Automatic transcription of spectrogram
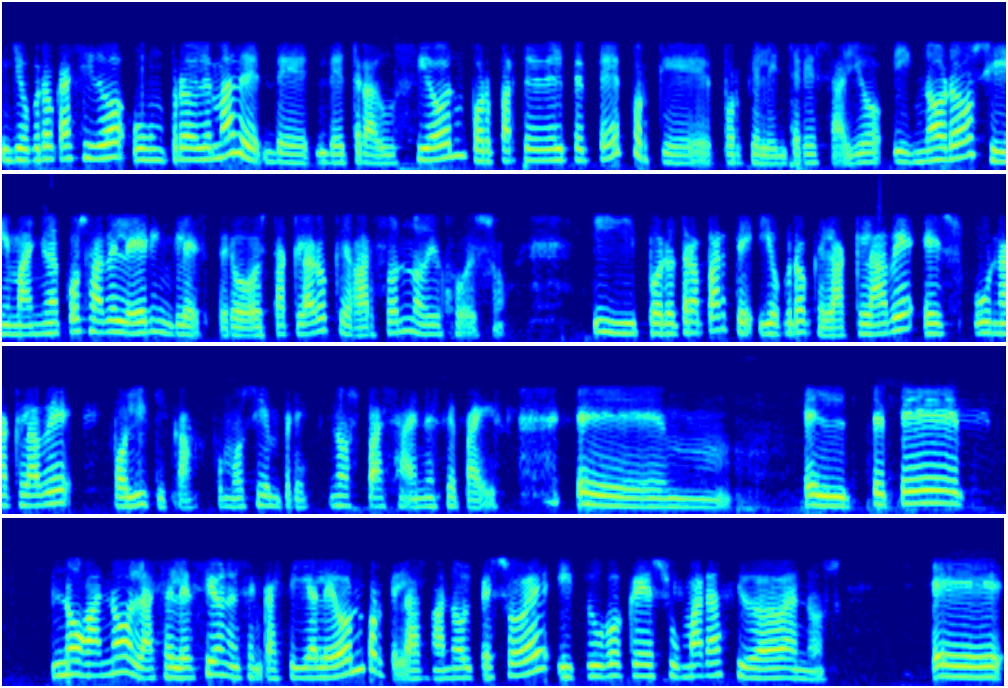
yo creo que ha sido un problema de, traducción por parte del PP porque, porque le interesa. Yo ignoro si Mañueco sabe leer inglés, pero está claro que Garzón no dijo eso. Y por otra parte, yo creo que la clave es una clave política, como siempre nos pasa en este país. Eh, el PP no ganó las elecciones en Castilla y León porque las ganó el PSOE y tuvo que sumar a Ciudadanos. Eh,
